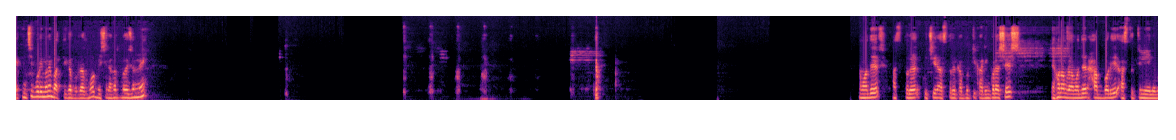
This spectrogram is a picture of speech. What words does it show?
এক ইঞ্চি পরিমাণে বাড়তি কাপড় রাখব, বেশি রাখার প্রয়োজন নেই। আমাদের আস্তরের কুচির আস্তরের কাপড়টি কাটিং করা শেষ। এখন আমরা আমাদের হাফ বডির আস্তরটি নিয়ে নেব।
